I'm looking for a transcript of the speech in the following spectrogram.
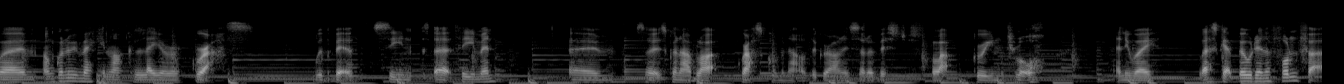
um, I'm going to be making like a layer of grass with a bit of scene, uh, theming. Um, so it's going to have like grass coming out of the ground instead of this just flat green floor. Anyway, let's get building a fun fair.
